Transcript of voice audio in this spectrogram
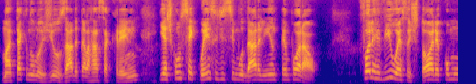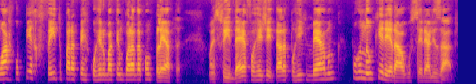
uma tecnologia usada pela raça Krenin e as consequências de se mudar a linha temporal. Fuller viu essa história como um arco perfeito para percorrer uma temporada completa, mas sua ideia foi rejeitada por Rick Berman por não querer algo serializado.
